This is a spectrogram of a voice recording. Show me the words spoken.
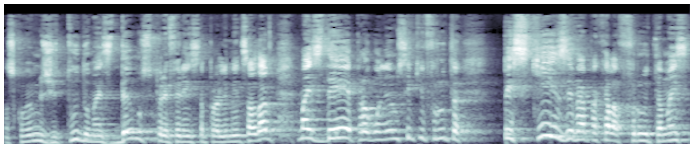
Nós comemos de tudo, mas damos preferência para alimentos saudáveis. Mas dê para algum, não sei que fruta, pesquisa e vai para aquela fruta, mas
